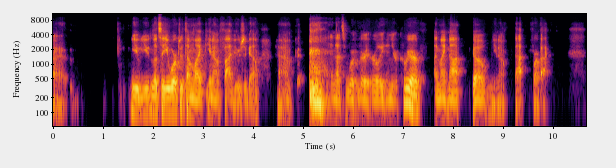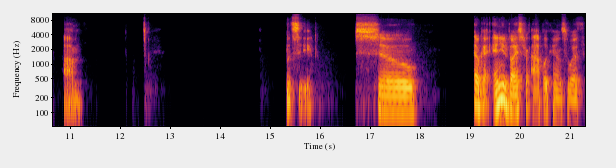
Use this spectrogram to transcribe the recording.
uh, you you let's say you worked with them like you know five years ago, uh, and that's very early in your career. I might not go, you know, that far back. Um, let's see. So, okay, any advice for applicants with,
